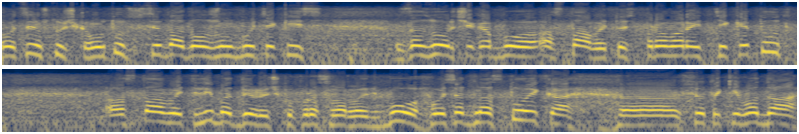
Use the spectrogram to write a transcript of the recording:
оцим штучкам тут завжди должен бути якийсь зазорчик або оставити, тобто проварити тільки тут оставить, либо дирочку просверлить, бо ось одна стойка, е, все-таки вода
